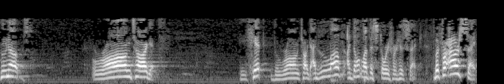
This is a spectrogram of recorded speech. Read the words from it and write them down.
Who knows? Wrong target. He hit the wrong target. I love, I don't love this story for his sake, but for our sake,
